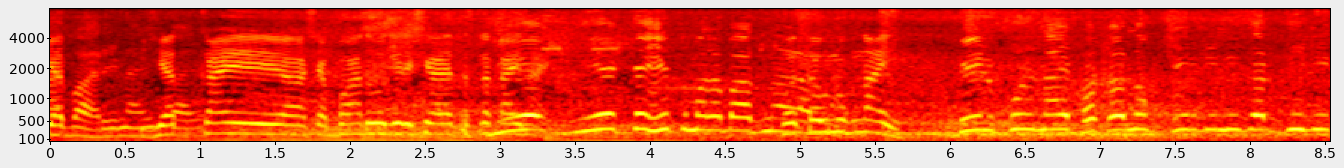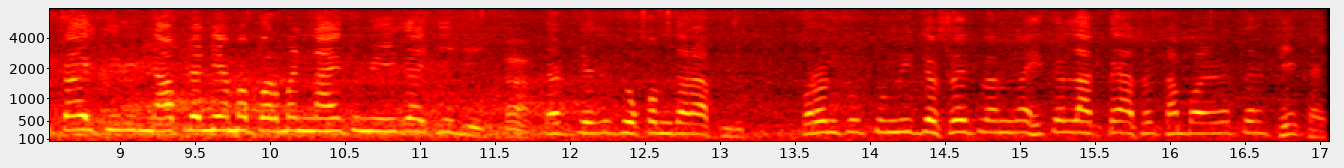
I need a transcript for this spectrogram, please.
काय भारी नाही यात काय. काय अशा बाद वगैरे शेळ्या तसलं काय नाही. एक- एकही तुम्हाला बातमी फसवणूक नाही. बिलकुल नाही. फसवणूक शिर्डीने जर दिली काय केली? आपल्या नियमाप्रमाणे नाही तुम्ही ही काय केली हा. तर त्याची जोखमदार आपली. परंतु तुम्ही जसं प्लॅनला इथं लागतंय असं सांभाळलं तर ठीक आहे.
